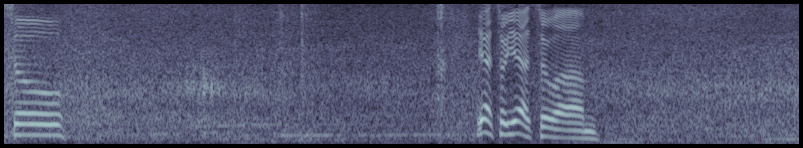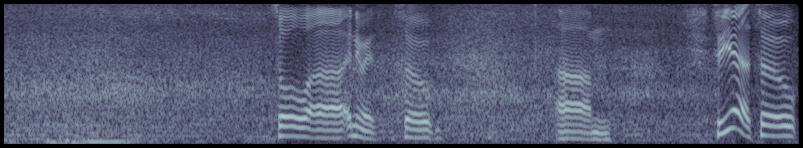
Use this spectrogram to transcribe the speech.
so yeah, so yeah, so um, so uh, anyways, so um, so yeah, so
